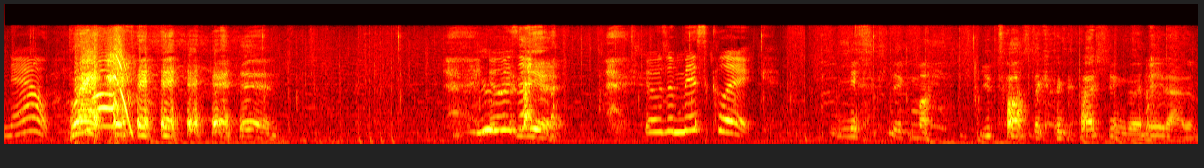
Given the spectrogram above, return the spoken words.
Now. It was a, yeah. it was a misclick. Mystic my. You tossed a concussion grenade at him.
